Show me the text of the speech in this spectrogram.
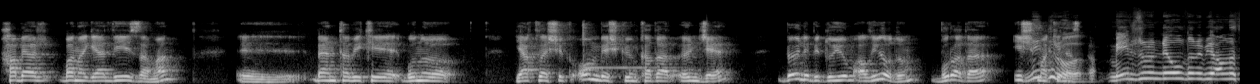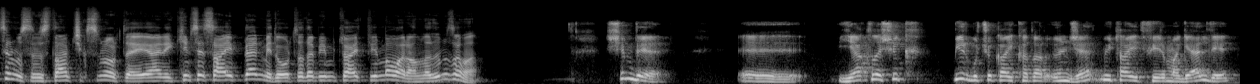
Haber bana geldiği zaman e, ben tabii ki bunu yaklaşık 15 gün kadar önce böyle bir duyum alıyordum. Burada iş Nedir makinesi o? Mevzunun ne olduğunu bir anlatır mısınız? Tam çıksın ortaya. Yani kimse sahiplenmedi. Ortada bir müteahhit firma var anladığımız ama. Şimdi e, yaklaşık bir buçuk ay kadar önce müteahhit firma geldi.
